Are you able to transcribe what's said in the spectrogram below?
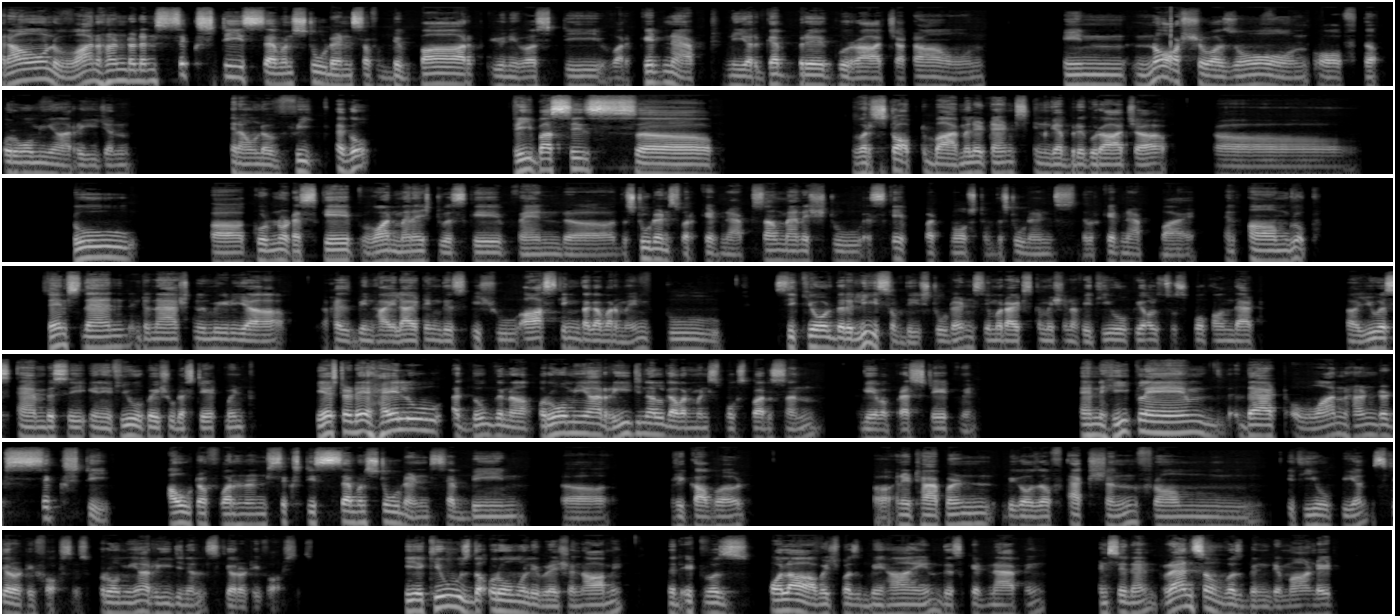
around 167 students of Debark University were kidnapped near Gebre Guracha town in North Shewa zone of the Oromia region around a week ago. Three buses uh, were stopped by militants in Gebre Guracha. Uh, two uh, could not escape. One managed to escape, and uh, the students were kidnapped. Some managed to escape, but most of the students they were kidnapped by an armed group. Since then, international media has been highlighting this issue, asking the government to secure the release of these students. Human Rights Commission of Ethiopia also spoke on that. Uh, U.S. Embassy in Ethiopia issued a statement Yesterday, Hailu Adugna, Oromia regional government spokesperson, gave a press statement. And he claimed that 160 out of 167 students have been uh, recovered. Uh, and it happened because of action from Ethiopian security forces, Oromia regional security forces. He accused the Oromo Liberation Army that it was Ola which was behind this kidnapping incident. Ransom was being demanded.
